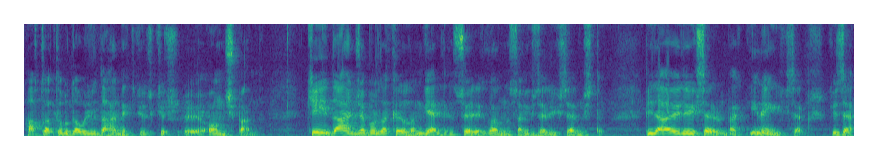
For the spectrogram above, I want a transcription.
haftalıkta bu W daha net gözükür. E, 13 bandı. Ki daha önce burada kırılım geldiğini söyledik. Ondan sonra güzel yükselmişti. Bir daha öyle yükselir. Bak yine yükselmiş. Güzel.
